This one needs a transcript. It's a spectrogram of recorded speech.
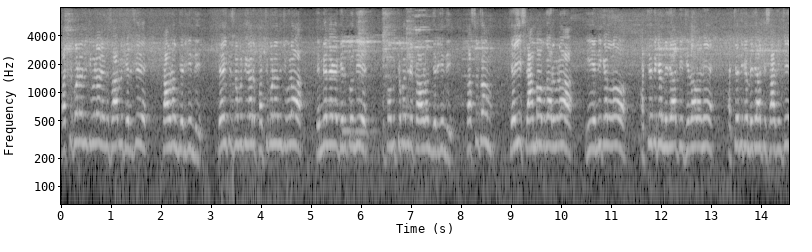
పచ్చికొండ నుంచి కూడా రెండు సార్లు గెలిచి కావడం జరిగింది. కేఈ కృష్ణమూర్తి గారు పచ్చికొండ నుంచి కూడా ఎమ్మెల్యేగా గెలుపొంది ఉప ముఖ్యమంత్రి కావడం జరిగింది. ప్రస్తుతం కేఈ శ్యాంబాబు గారు కూడా ఈ ఎన్నికల్లో అత్యధిక మెజార్టీ జిల్లాలోనే అత్యధిక మెజార్టీ సాధించి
